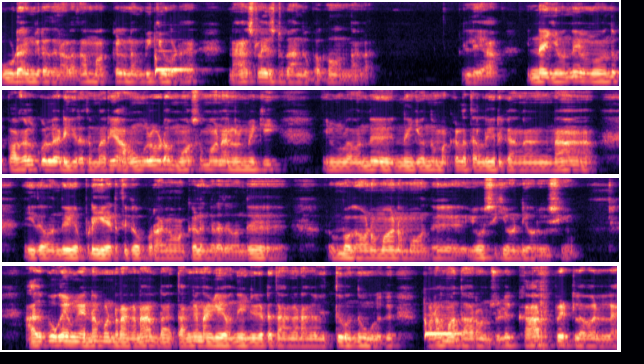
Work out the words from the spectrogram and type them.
கூடங்கிறதுனால தான் மக்கள் நம்பிக்கையோட நேஷ்னலைஸ்டு பேங்க் பக்கம் வந்தாங்க. இல்லையா? இன்றைக்கி வந்து இவங்க வந்து பகல் அடிக்கிறது மாதிரி அவங்களோட மோசமான நிலைமைக்கு இவங்கள வந்து இன்றைக்கி வந்து மக்களை தள்ளியிருக்காங்கன்னா இதை வந்து எப்படி எடுத்துக்க போகிறாங்க மக்களுங்கிறது வந்து ரொம்ப கவனமாக நம்ம வந்து யோசிக்க வேண்டிய ஒரு விஷயம். அது போக இவங்க என்ன பண்ணுறாங்கன்னா த தங்க நகையை வந்து எங்ககிட்ட தாங்க. நாங்கள் விற்று வந்து உங்களுக்கு பணமாக தரோம்னு சொல்லி கார்ப்பரேட் லெவலில்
